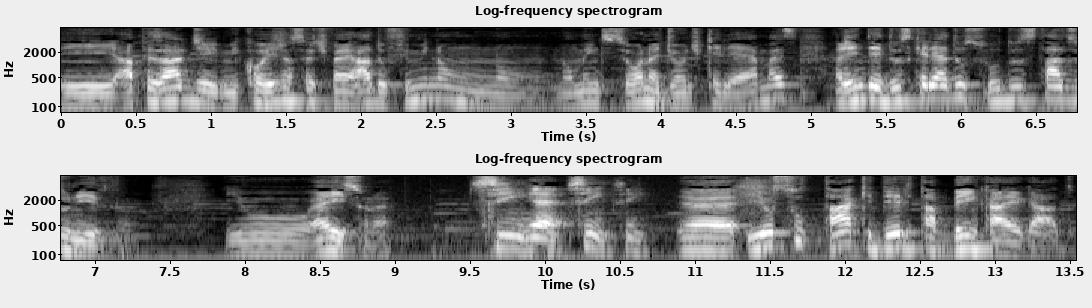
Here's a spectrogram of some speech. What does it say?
e apesar de, me corrijam se eu estiver errado, o filme não, não, não menciona de onde que ele é, mas a gente deduz que ele é do sul dos Estados Unidos. E o, é isso, né? Sim, é, sim, sim. É, e o sotaque dele tá bem carregado.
